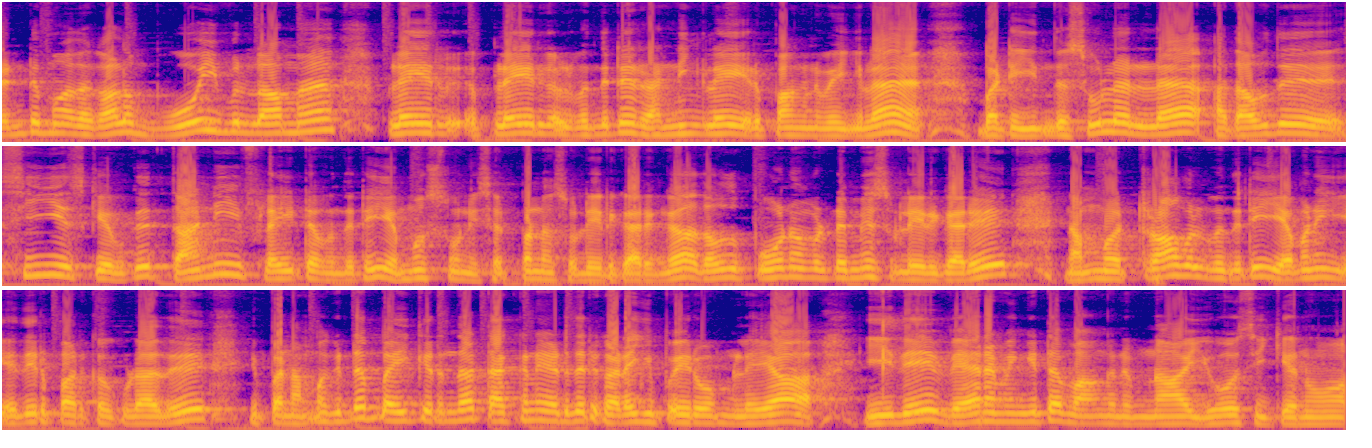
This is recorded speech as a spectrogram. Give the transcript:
ரெண்டு மாத காலம் ஓய்வு இல்லாமல் பிளேயர் பிளேயர்கள் வந்துட்டு ரன்னிங்லேயே இருப்பாங்கன்னு வைங்களேன். பட் இந்த சூழலில் அதாவது சிஎஸ்கேவுக்கு தனி ஃப்ளைட்டை வந்துட்டு எம்எஸ் தோனி செட் பண்ண சொல்லியிருக்காருங்க. அதாவது போனவர்கிட்டமே சொல்லியிருக்காரு. நம்ம ட்ராவல் வந்துட்டு எவனையும் எதிர்பார்க்கக்கூடாது இப்போ நம்மக்கிட்ட பைக் இருந்தால் டக்குன்னு எடுத்துகிட்டு கடைக்கு போயிடுவோம் இல்லையா? இதே வேறவங்கிட்ட வாங்கணும்னா யோசிக்கணும்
